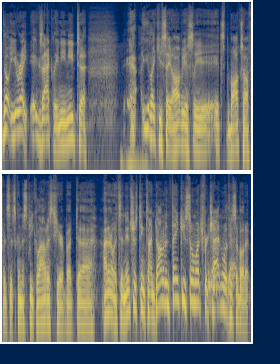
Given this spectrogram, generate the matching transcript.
No, you're right. Exactly. And you need to, like you say, obviously it's the box office that's going to speak loudest here. But uh, I don't know. It's an interesting time. Donovan, thank you so much for chatting with yeah. us about it.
